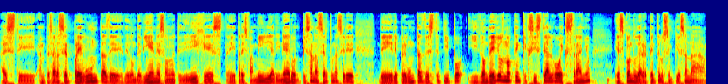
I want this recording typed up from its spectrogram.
a, este, a empezar a hacer preguntas de, de dónde vienes, a dónde te diriges, eh, traes familia, dinero, empiezan a hacerte una serie de, de, preguntas de este tipo y donde ellos noten que existe algo extraño es cuando de repente los empiezan a,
